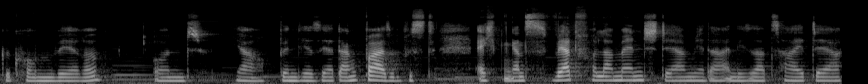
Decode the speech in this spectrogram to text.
gekommen wäre. Und ja, bin dir sehr dankbar. Also du bist echt ein ganz wertvoller Mensch, der mir da in dieser Zeit der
